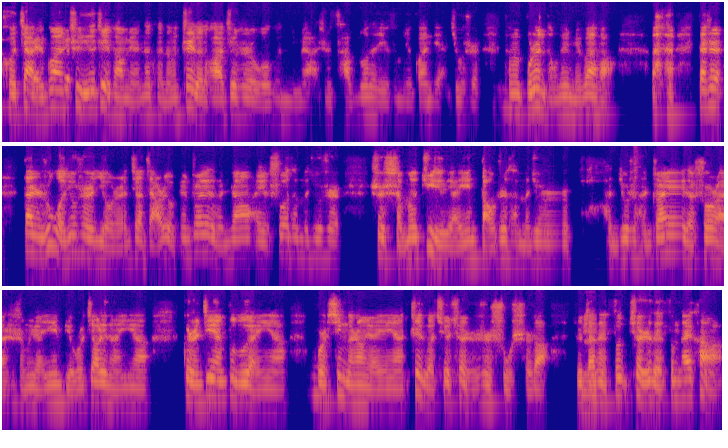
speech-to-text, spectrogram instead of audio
和价值观质疑的这方面。那可能这个的话，就是我跟你们俩是差不多的一个这么一个观点，就是他们不认同，那没办法。但是，但是如果就是有人叫，假如有篇专业的文章，哎，说他们就是是什么具体的原因导致他们就是很就是很专业的说出来是什么原因，比如说教练原因啊，个人经验不足原因啊，或者性格上原因啊，这个确确实是属实的，就咱得分，确实得分开看啊，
